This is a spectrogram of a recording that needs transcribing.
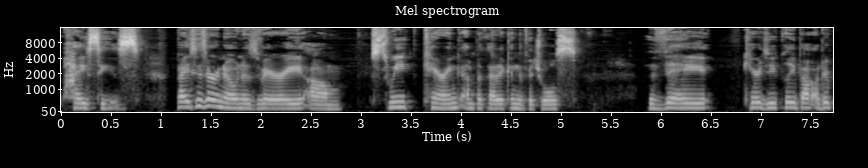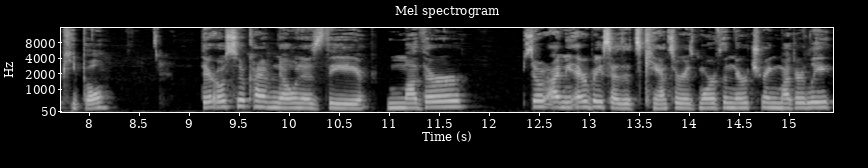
Pisces. Pisces are known as very um, sweet, caring, empathetic individuals. They care deeply about other people. They're also kind of known as the mother. So, I mean, everybody says it's Cancer is more of the nurturing, motherly,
